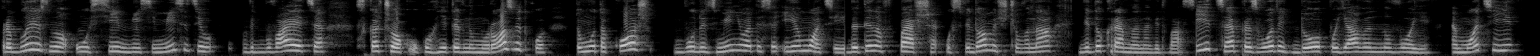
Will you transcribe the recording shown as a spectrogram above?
Приблизно у 7-8 місяців відбувається скачок у когнітивному розвитку, тому також будуть змінюватися і емоції. Дитина вперше усвідомить, що вона відокремлена від вас, і це призводить до появи нової емоції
